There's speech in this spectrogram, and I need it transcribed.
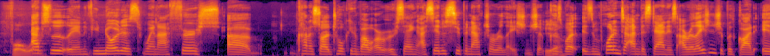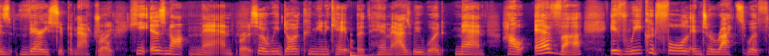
forward. Absolutely. And if you notice, when I first uh, kind of started talking about what we were saying, I said a supernatural relationship because Yeah. what is important to understand is our relationship with God is very supernatural. Right. He is not man. Right. So we don't communicate with him as we would man. However, if we could fall into ruts with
